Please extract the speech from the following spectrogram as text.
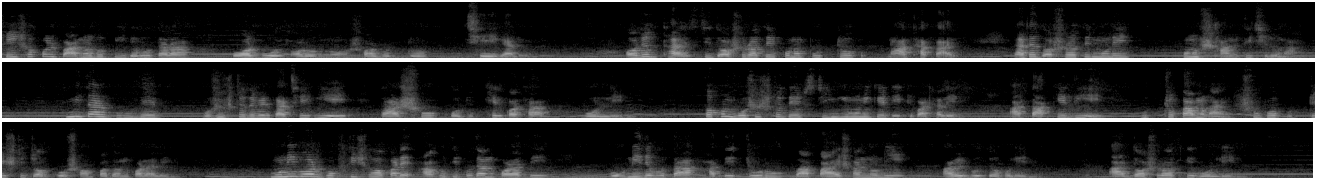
সেই সকল বানরূপী দেবতারা পর্বত, অরণ্য সর্বত্র ছেয়ে গেল। অযোধ্যায় শ্রী দশরথের কোনো পুত্র না থাকায় রাজা দশরথের মনে কোনো শান্তি ছিল না। তিনি তার গুরুদেব, বশিষ্ঠদেবের কাছে গিয়ে তার সুখ ও দুঃখের কথা বললেন। তখন বশিষ্ঠদেব শৃঙ্গিমুনিকে ডেকে পাঠালেন আর তাকে দিয়ে পুত্র কামনায় শুভ পুত্রেষ্টি যজ্ঞ সম্পাদন করালেন। মুনিবর ভক্তি সহকারে আহুতি প্রদান করাতে অগ্নিদেবতা হাতে চরু বা পায়সান্ন নিয়ে আবির্ভূত হলেন। আর দশরথকে বললেন,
